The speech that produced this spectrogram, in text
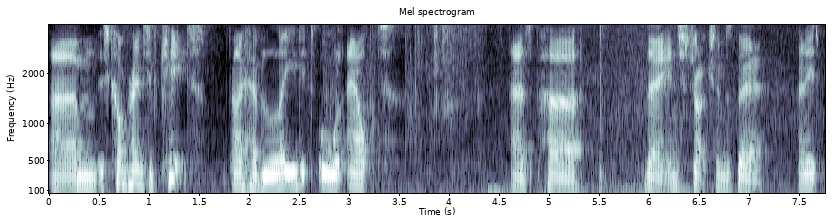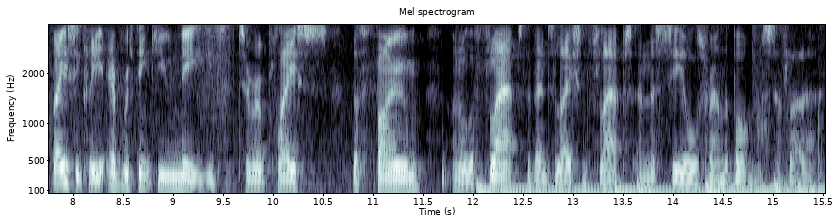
Um, it's comprehensive kit. I have laid it all out as per their instructions there. And it's basically everything you need to replace the foam and all the flaps, the ventilation flaps and the seals around the bottom and stuff like that.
